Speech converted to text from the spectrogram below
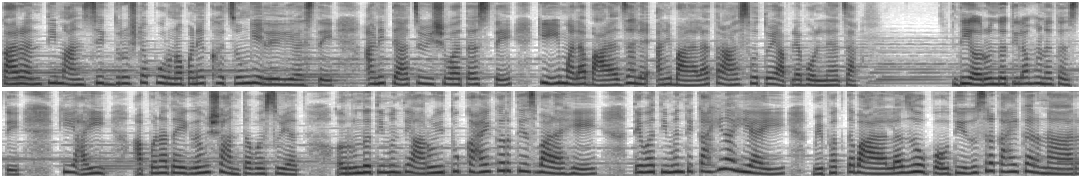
कारण ती मानसिकदृष्ट्या पूर्णपणे खचून गेलेली असते आणि त्याच विश्वात असते की मला बाळ झाले आणि बाळाला त्रास होतोय आपल्या बोलण्याचा. ती अरुंधतीला म्हणत असते की आई आपण आता एकदम शांत बसूयात. अरुंधती म्हणते आरोही तू काय करतेस बाळा हे? तेव्हा ती म्हणते काही नाही आई मी फक्त बाळाला झोपवते दुसरं काय करणार?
